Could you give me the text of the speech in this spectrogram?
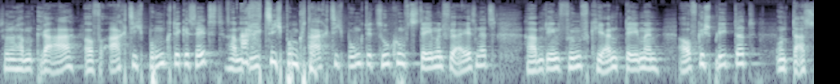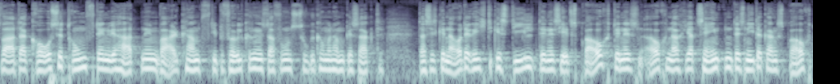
sondern haben klar auf 80 Punkte gesetzt. Haben 80 Punkte. 80 Punkte Zukunftsthemen für Eisnetz, haben die in fünf Kernthemen aufgesplittert. Und das war der große Trumpf, den wir hatten im Wahlkampf. Die Bevölkerung ist auf uns zugekommen und haben gesagt, das ist genau der richtige Stil, den es jetzt braucht, den es auch nach Jahrzehnten des Niedergangs braucht.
